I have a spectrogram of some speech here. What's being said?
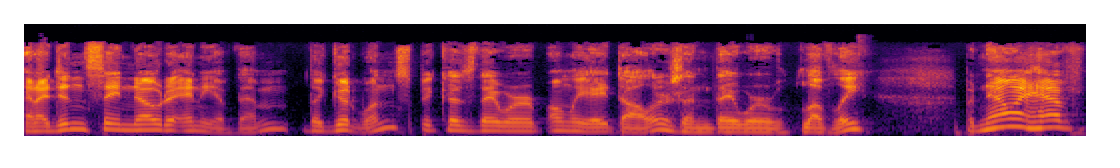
and I didn't say no to any of them, the good ones, because they were only eight dollars and they were lovely. But now I have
